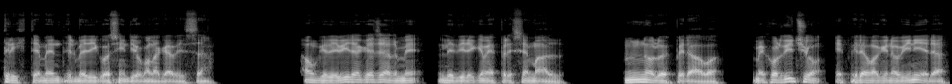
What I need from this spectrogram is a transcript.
Tristemente el médico asintió con la cabeza. Aunque debiera callarme, le diré que me expresé mal. No lo esperaba. Mejor dicho, esperaba que no viniera,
